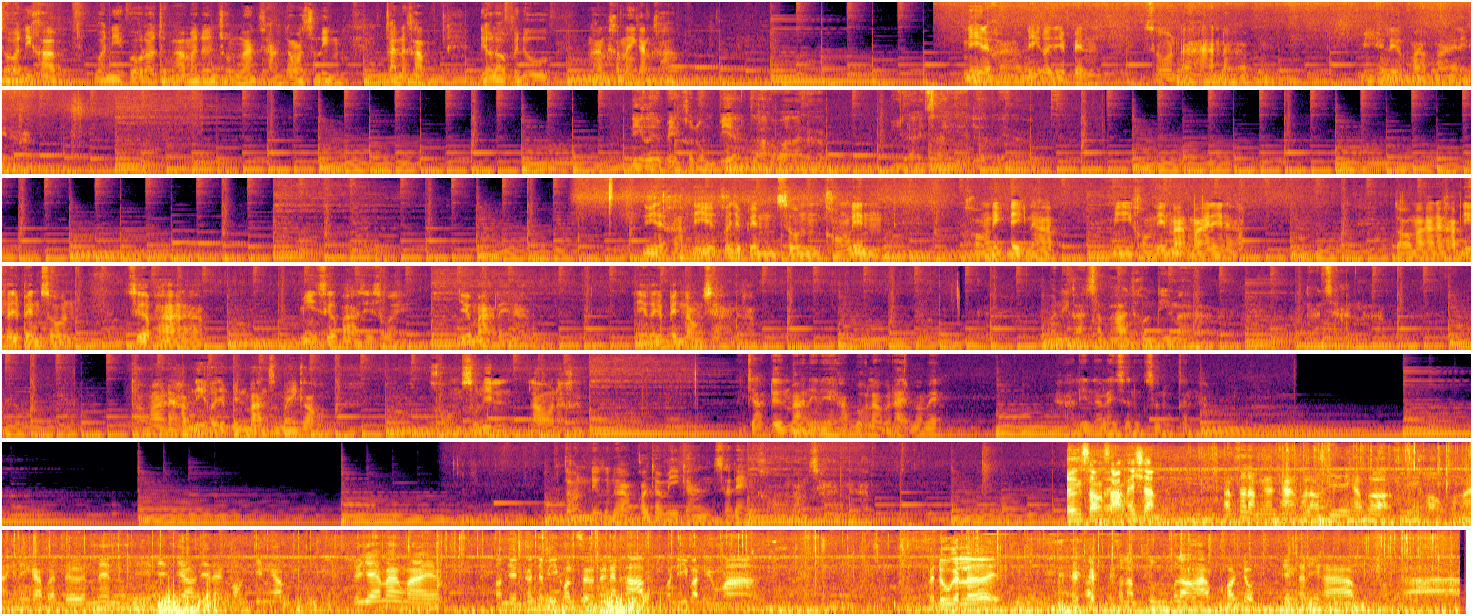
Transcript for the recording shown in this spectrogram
สวัสดีครับ วันนี้พวกเราจะพามาเดินชมงานช้างจังหวัดสุรินทร์กันนะครับ เดี๋ยวเราไปดูงานข้างในกันครับ นี่นะครับ นี่ก็จะเป็นโซนอาหารนะครับผมมีให้เลือกมากมายเลยนะครับนี่ก็จะเป็นขนมเปี๊ยะลาวานะครับ นี่นะครับนี่ก็จะเป็นโซนของเล่นของเด็กๆนะครับ มีของเล่นมากมายเลยนะครับ ต่อมานะครับนี่ก็จะเป็นโซนเสื้อผ้านะครับ มีเสื้อผ้าสวยๆเยอะมากเลยนะครับ นี่ก็จะเป็นน้องช้างนะครับบรรยากาศสัมภาษณ์คนที่มางานช้างนะครับ ต่อมานะครับนี่ก็จะเป็นบ้านสมัยเก่าของสุรินทร์เรานะครับหลัง จากเดินมาเหนื่อยๆครับ พวกเราก็ได้มาแวะ หาเล่นอะไรสนุกๆกันครับตอนดึกนะครับก็จะมีการแสดงของน้องช้างนะครับหนึ่งสองสามแอคชั่นครับสำหรับงานช้างของเราปีนี้ครับก็มีของประมาณแค่นี้ครับก็เดินเล่นมีที่เที่ยวที่อะไรของกินครับเยอะแยะมากมายครับตอนเย็นก็จะมีคอนเสิร์ตด้วยนะครับ วันนี้วันนิวมา ไปดูกันเลย สำหรับกลุ่มพวกเราครับ ขอจบเพียงเท่านี้ครับขอบคุณครับ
